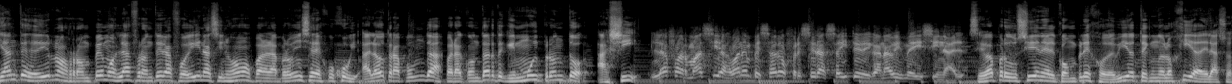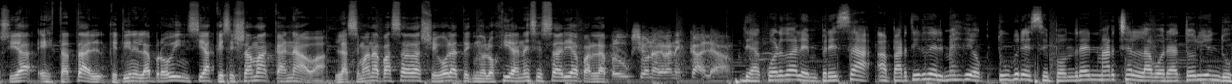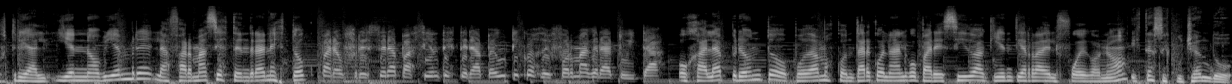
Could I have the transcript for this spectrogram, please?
Y antes de irnos rompemos la frontera fueguina y nos vamos para la provincia de Jujuy, a la otra punta, para contarte que muy pronto allí las farmacias van a empezar a ofrecer aceite de cannabis medicinal. Se va a producir en el complejo de biotecnología de la sociedad estatal que tiene la provincia que se llama Canava. La semana pasada llegó la tecnología necesaria para la producción a gran escala. De acuerdo a la empresa, a partir del mes de octubre se pondrá en marcha el laboratorio industrial y en noviembre las farmacias tendrán stock para ofrecer a pacientes terapéuticos de forma gratuita. Ojalá pronto podamos contar con algo parecido aquí en Tierra del Fuego, ¿no? Estás escuchando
